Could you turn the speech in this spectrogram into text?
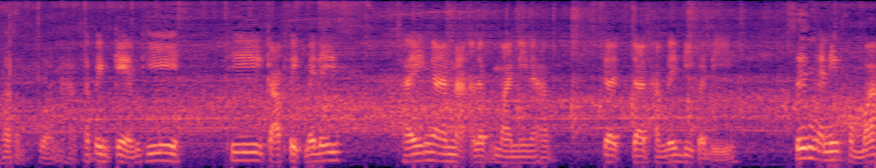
พอสมควรนะครับ ถ้าเป็นเกมที่ที่กราฟิกไม่ได้ใช้งานหนักอะไรประมาณนี้นะครับ จะจะทำได้ดีกว่าดี ซึ่งอันนี้ผมว่า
